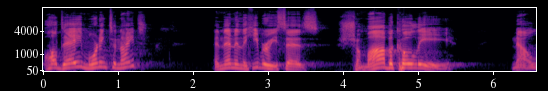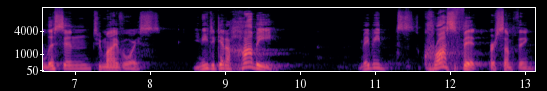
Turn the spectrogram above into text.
all day, morning to night. And then in the Hebrew, he says, Shema Bakoli. Now listen to my voice. You need to get a hobby, maybe CrossFit or something.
